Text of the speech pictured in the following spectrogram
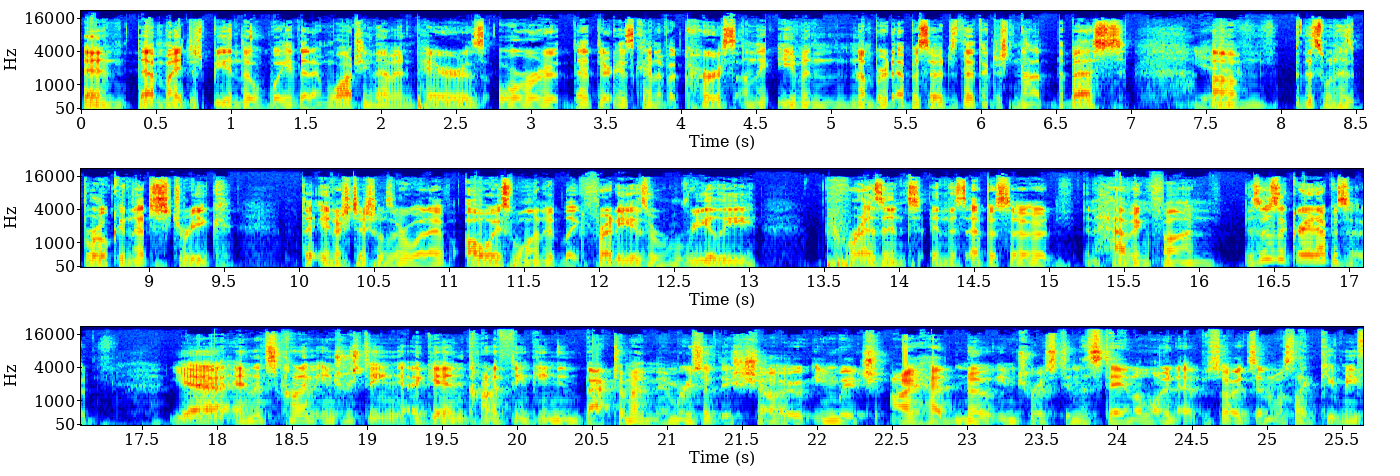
And that might just be in the way that I'm watching them in pairs, or that there is kind of a curse on the even numbered episodes that they're just not the best. Yeah. Um, but this one has broken that streak. The interstitials are what I've always wanted. Like Freddy is really present in this episode and having fun. This was a great episode. Yeah, and it's kind of interesting again, kind of thinking back to my memories of this show, in which I had no interest in the standalone episodes, and was like, give me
